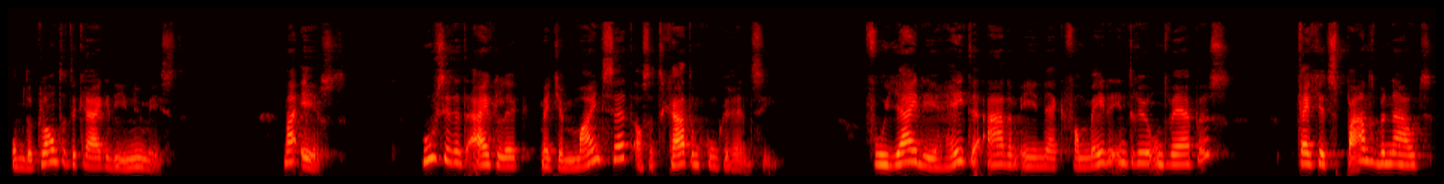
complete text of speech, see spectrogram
om de klanten te krijgen die je nu mist. Maar eerst, hoe zit het eigenlijk met je mindset als het gaat om concurrentie? Voel jij die hete adem in je nek van mede-interieurontwerpers? Krijg je het Spaans benauwd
